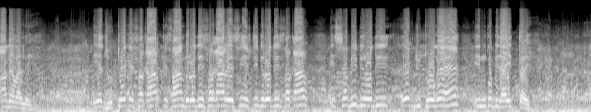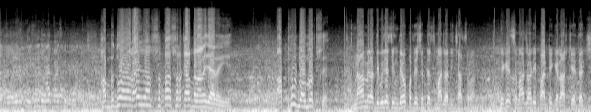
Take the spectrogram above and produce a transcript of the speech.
आने वाली है। ये झूठे के सरकार, किसान विरोधी सरकार, एस सी एस टी विरोधी सरकार ये सभी विरोधी एकजुट हो गए हैं, इनको विदाई तय हम दो हज़ार बाईस में हम सपा सरकार बनाने जा रही है। आप फुल बहुमत से। नाम मेरा दिग्विजय सिंह देव, प्रदेश अध्यक्ष समाजवादी छात्र सभा। देखिए, समाजवादी पार्टी के राष्ट्रीय अध्यक्ष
